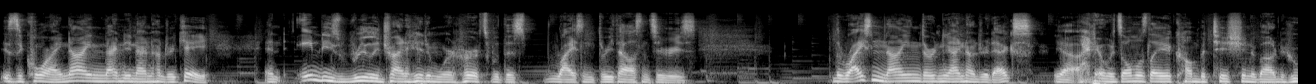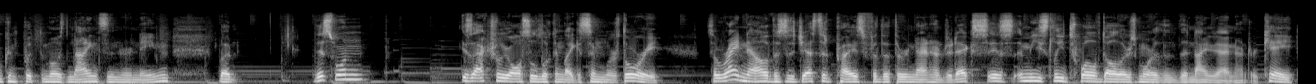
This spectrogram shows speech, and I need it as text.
is the Core i9 9900K, and AMD's really trying to hit him where it hurts with this Ryzen 3000 series. The Ryzen 9 3900X, yeah, I know it's almost like a competition about who can put the most 9s in their name, but this one is actually also looking like a similar story. So right now, the suggested price for the 3900X is a measly $12 more than the 9900K,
